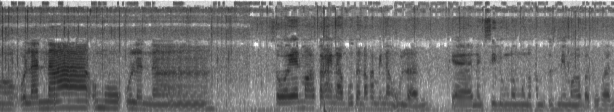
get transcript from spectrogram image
Umuulan na, umuulan na. So ayan mga takay, nabutan na kami ng ulan. Kaya nagsilong na muna kami sa may mga batuhan.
